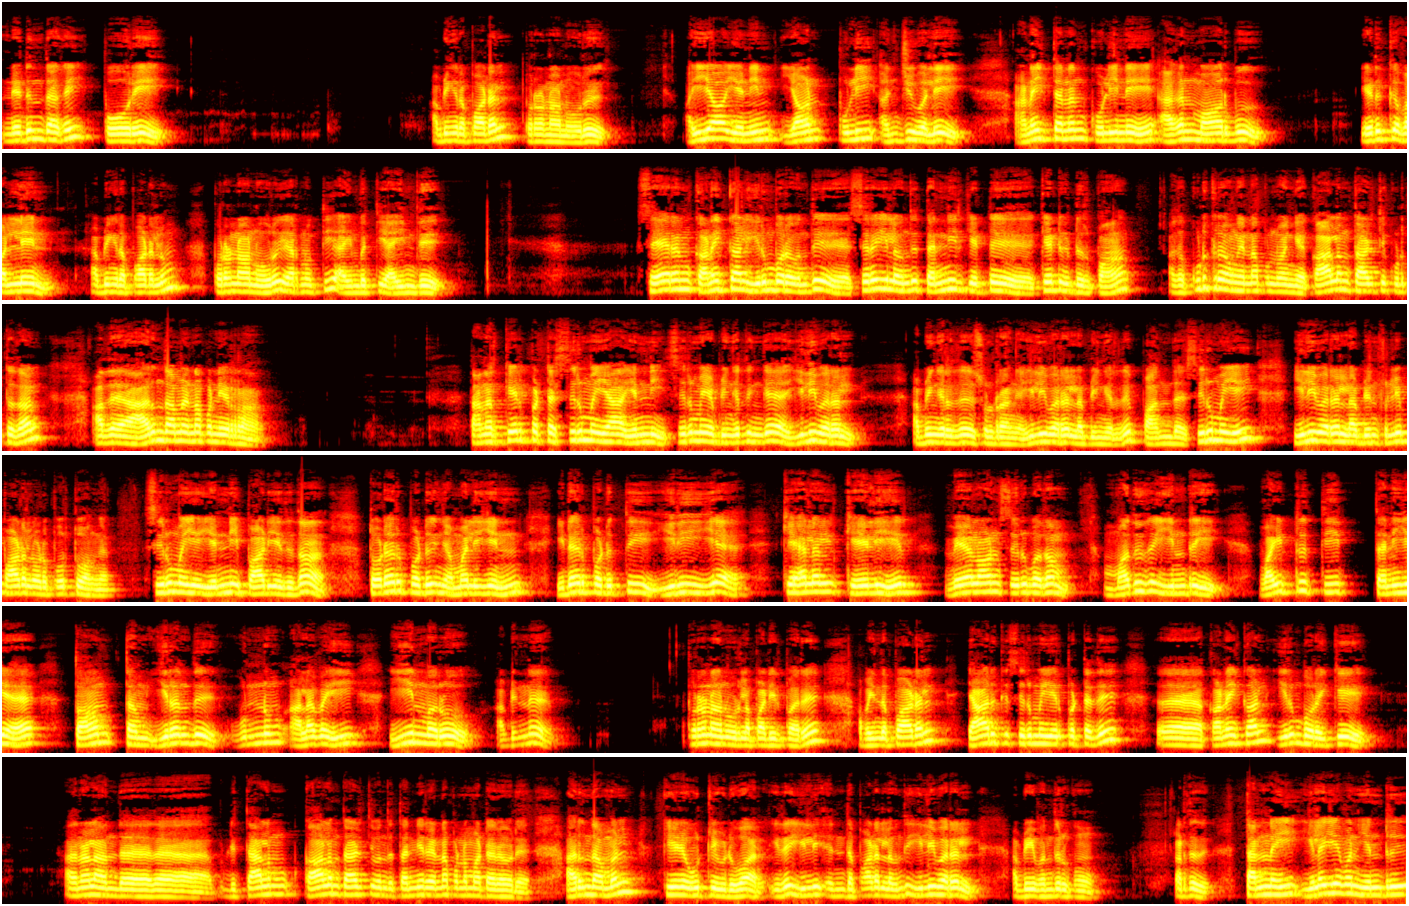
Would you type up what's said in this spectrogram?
நெடுந்தகை போரே. அப்படிங்கிற பாடல் புறநானூறு. ஐயா எனின் யான் புலி அஞ்சுவலே அனைத்தனன் கொலினே அகன் மார்பு எடுக்க வல்லேன் அப்படிங்கிற பாடலும் புறநானூறு இரநூத்தி ஐம்பத்தி ஐந்து. சேரன் கணைக்கால் இரும்புரை வந்து சிறையில் வந்து தண்ணீர் கேட்டு கேட்டுக்கிட்டு இருப்பான். அதை கொடுக்குறவங்க என்ன பண்ணுவாங்க? காலம் தாழ்த்தி கொடுத்ததால் அதை அருந்தாமல் என்ன பண்ணிடுறான்? தனக்கேற்பட்ட சிறுமையா எண்ணி சிறுமை அப்படிங்கிறது இங்கே இழிவரல் அப்படிங்கிறது சொல்கிறாங்க இழிவரல் அப்படிங்கிறது இப்போ அந்த சிறுமையை இழிவரல் அப்படின்னு சொல்லி பாடலோட பொருத்துவாங்க. சிறுமையை எண்ணி பாடியதுதான் தொடர்படு ஞமலியின் இடர்படுத்தி இரிய கேளல் கேளீர் வேளாண் சிறுபதம் மதுகை இன்றி வயிற்று தீ தனிய தாம் தம் இறந்து உண்ணும் அளவை ஈன்மரோ அப்படின்னு புறநானூரில் பாடியிருப்பாரு. அப்போ இந்த பாடல் யாருக்கு சிறுமை ஏற்பட்டது? கணைக்கால் இரும்பொறைக்கு. அதனால் அந்த இப்படி தாளம் காலம் தாழ்த்தி வந்த தண்ணீரை என்ன பண்ண மாட்டார் அவர்? அருந்தாமல் கீழே ஊற்றி விடுவார். இதை இலி இந்த பாடலில் வந்து இளிவரல் அப்படி வந்திருக்கும். அடுத்தது தன்னை இளையவன் என்று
